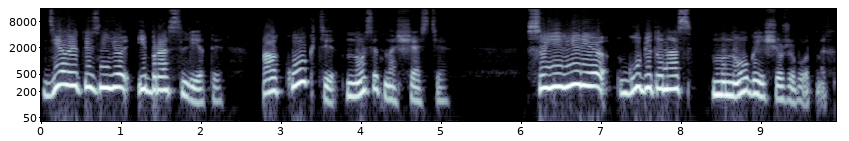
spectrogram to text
Делают из нее и браслеты, а когти носят на счастье. Суеверие губит у нас много еще животных.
